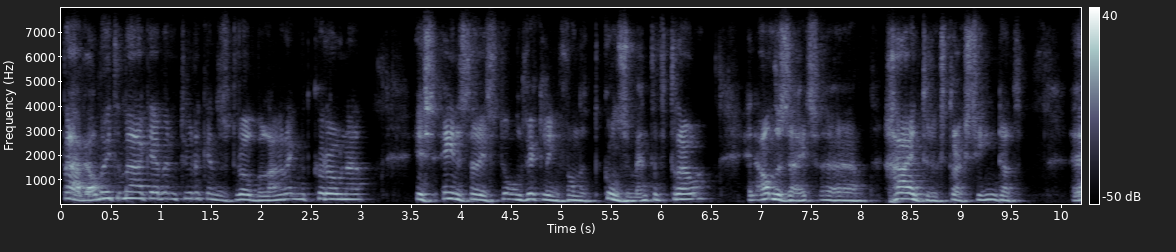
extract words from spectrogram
waar wel mee te maken hebben natuurlijk, en dat is wel belangrijk met corona, is enerzijds de ontwikkeling van het consumentenvertrouwen. En anderzijds uh, ga je natuurlijk straks zien dat uh,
